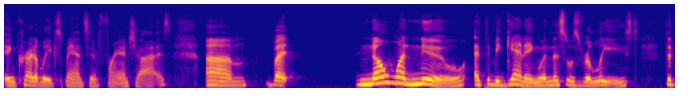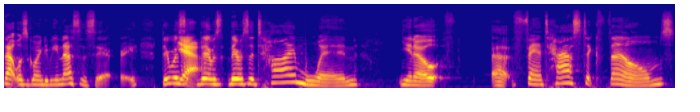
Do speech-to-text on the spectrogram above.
incredibly expansive franchise. Um, but no one knew at the beginning when this was released that that was going to be necessary. There was Yeah. there was there was a time when you know uh, fantastic films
